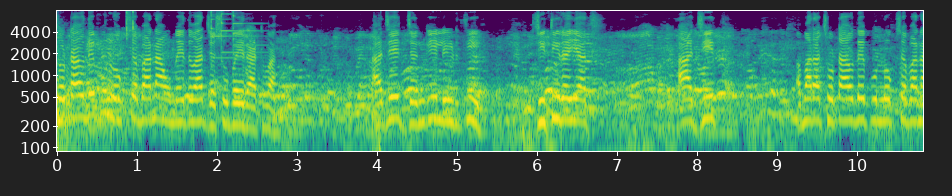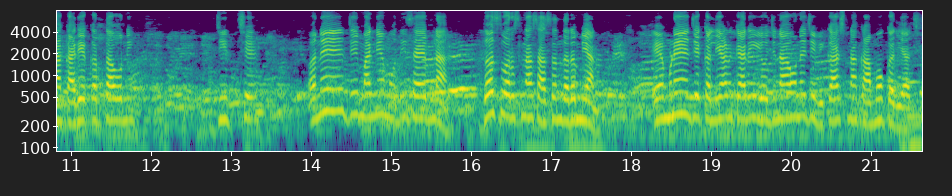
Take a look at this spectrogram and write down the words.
છોટાઉદેપુર લોકસભાના ઉમેદવાર જશુભાઈ રાઠવા. આજે જંગી લીડથી જીતી રહ્યા છે. આ જીત અમારા છોટાઉદેપુર લોકસભાના કાર્યકર્તાઓની જીત છે. અને જે માન્ય મોદી સાહેબના દસ વર્ષના શાસન દરમિયાન એમણે જે કલ્યાણકારી યોજનાઓને જે વિકાસના કામો કર્યા છે,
